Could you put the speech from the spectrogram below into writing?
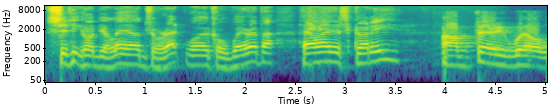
sitting on your lounge or at work or wherever. How are you, Scotty? I'm very well,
